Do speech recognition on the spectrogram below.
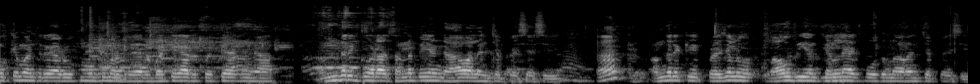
ముఖ్యమంత్రి గారు ఉప ముఖ్యమంత్రి గారు బట్టి గారు ప్రత్యేకంగా అందరికి కూడా సన్న బియ్యం కావాలని చెప్పేసి అందరికి ప్రజలు లావు బియ్యం తినలేకపోతున్నారని చెప్పేసి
